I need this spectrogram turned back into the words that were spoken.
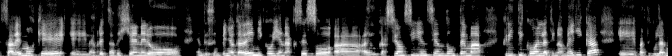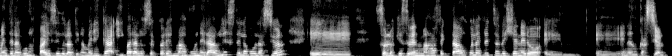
sabemos que eh, las brechas de género en desempeño académico y en acceso a, educación siguen siendo un tema crítico en Latinoamérica, eh, particularmente en algunos países de Latinoamérica y para los sectores más vulnerables de la población, son los que se ven más afectados con las brechas de género en educación.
